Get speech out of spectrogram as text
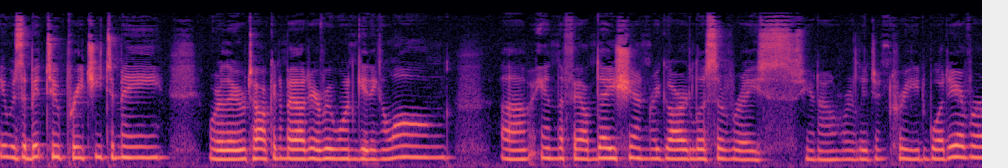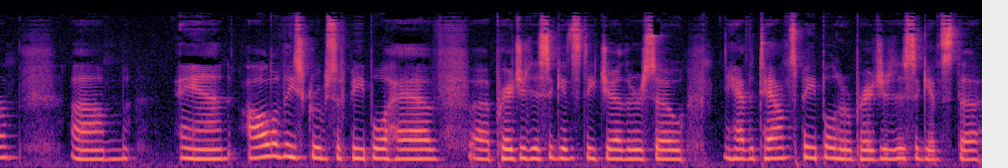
it was a bit too preachy to me, where they were talking about everyone getting along um, in the foundation, regardless of race, you know, religion, creed, whatever. Um, and all of these groups of people have uh, prejudice against each other. So you have the townspeople who are prejudiced against the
